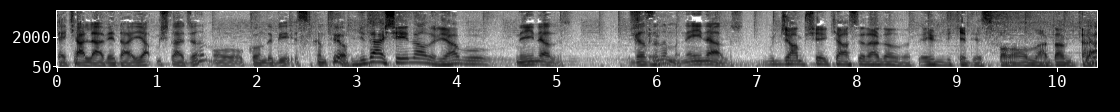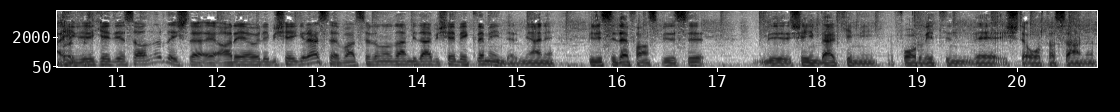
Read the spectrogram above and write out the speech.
bekarlığa vedayı yapmışlar canım. O, o konuda bir sıkıntı yok. Gider şeyini alır ya bu Neyini alır? Gazını mı? Neyini alır? Bu cam şey kaselerden alır. Evlilik hediyesi falan onlardan bir tane Ya bırakır. evlilik hediyesi alınır da işte e, araya öyle bir şey girerse Barcelona'dan bir daha bir şey beklemeyin derim. Yani birisi defans, birisi bir şeyin bel kemiği, forvetin ve işte orta sahanın.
